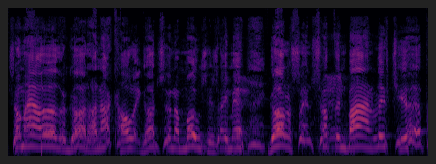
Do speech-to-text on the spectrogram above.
Somehow or other, God, and I call it God sent a Moses, amen. God will send something by and lift you up,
